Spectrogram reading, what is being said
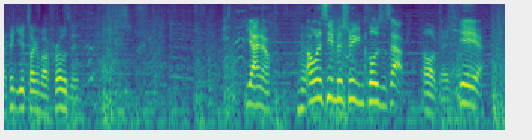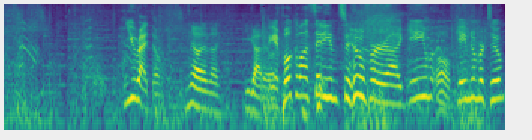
I think you're talking about Frozen. Yeah, I know. I want to see if Mystery can close this out. Oh, okay. Yeah, yeah, yeah. You right though. No, no, you got it. Okay, Pokemon Stadium 2 for uh, game game number two.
